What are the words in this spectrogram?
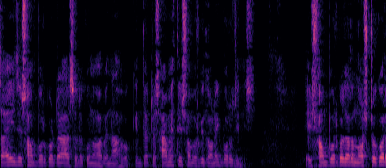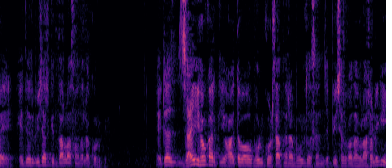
চাই যে সম্পর্কটা আসলে কোনোভাবে না হোক, কিন্তু একটা স্বামী স্ত্রীর সম্পর্ক কিন্তু অনেক বড় জিনিস। এই সম্পর্ক যারা নষ্ট করে, এদের বিচার কিন্তু আল্লাহ সামতাল্লাহ করবে। এটা যাই হোক আর কি, হয়তো বাবু ভুল করছে, আপনারা বলতেছেন যে পিছের কথাগুলো। আসলে কি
